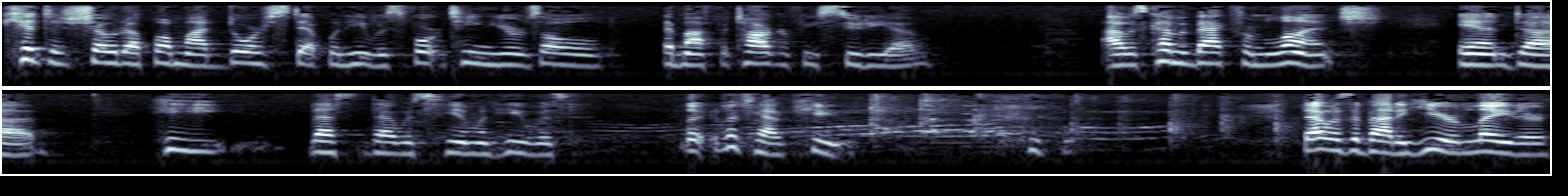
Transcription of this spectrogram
Kenta showed up on my doorstep when he was 14 years old at my photography studio. I was coming back from lunch and, uh, he, that's, that was him when he was, look, look how cute. that was about a year later.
